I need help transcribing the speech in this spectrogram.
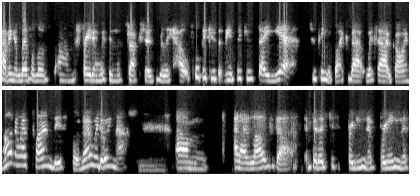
having a level of um, freedom within the structure is really helpful because it means we can say yes to things like that without going, oh no, I've planned this or no, we're doing that. Mm-hmm. Um, and I love that, but it's just bringing the bringing this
